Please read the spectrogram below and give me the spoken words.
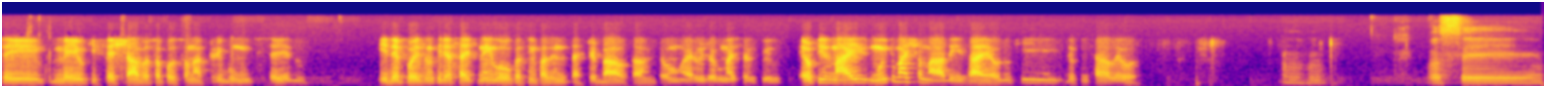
Você meio que fechava sua posição na tribo muito cedo e depois não queria sair que nem louco, assim, fazendo teste tribal e tal. Então era um jogo mais tranquilo. Eu fiz mais, muito mais chamada em Israel do que, do que em Serra Leoa. Uhum. Você...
